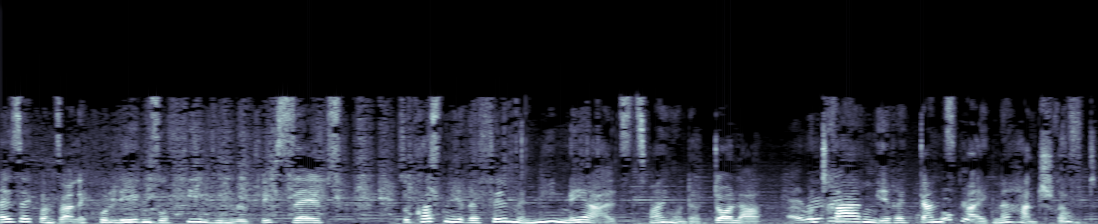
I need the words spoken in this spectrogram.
Isaac und seine Kollegen so viel wie möglich selbst. So kosten ihre Filme nie mehr als 200 Dollar und tragen ihre ganz eigene Handschrift.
